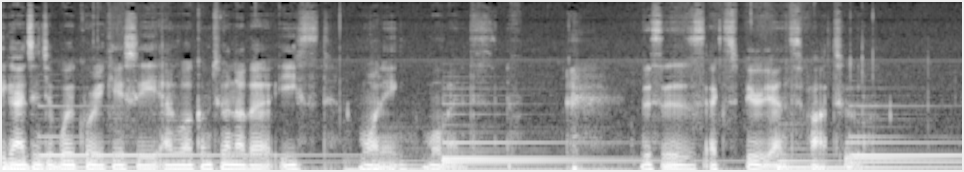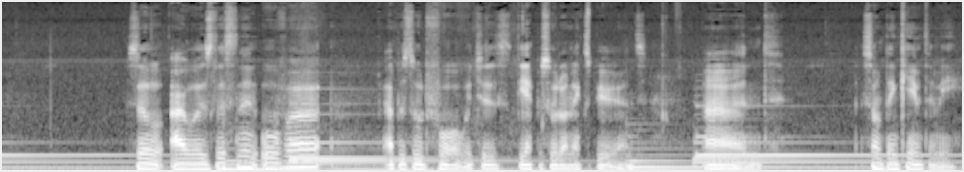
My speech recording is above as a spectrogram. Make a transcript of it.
Hey guys, it's your boy Corey Casey, and welcome to another East Morning Moments. This is Experience Part 2. So, I was listening over episode 4, which is the episode on experience, and something came to me.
